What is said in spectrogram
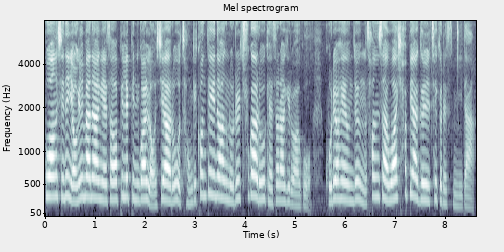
포항시는 영일만항에서 필리핀과 러시아로 전기 컨테이너 항로를 추가로 개설하기로 하고 고려해운 등 선사와 협약을 체결했습니다.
